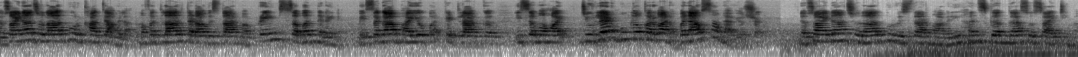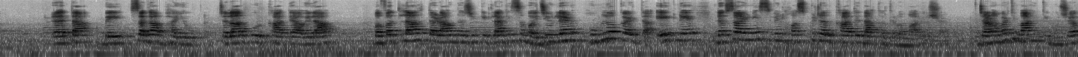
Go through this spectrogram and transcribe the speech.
નવસારીના જલાલપુર ખાતે આવેલા મફતલાલ તળાવ વિસ્તારમાં પ્રેમ સંબંધને લઈને બે સગા ભાઈઓ પર કેટલાક ઈસમો હોય, જીવલેણ હુમલો કરવાનો બનાવ સામે આવ્યો છે. નવસારીના જલાલપુર વિસ્તારમાં આવેલી હંસગંગા સોસાયટીમાં રહેતા બે સગા ભાઈઓ જલાલપુર ખાતે આવેલા મફતલાલ તળાવ નજીક કેટલાક સમય જીવલેણ હુમલો કરતા એકને નવસારીની સિવિલ હોસ્પિટલ ખાતે દાખલ કરવામાં આવ્યો છે. જાણવા મળતી માહિતી મુજબ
